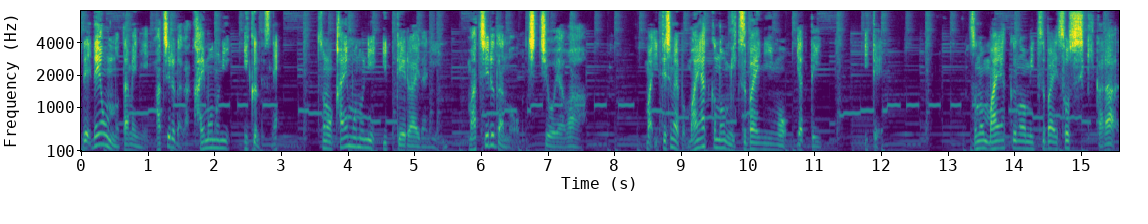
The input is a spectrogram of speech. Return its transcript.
で、レオンのためにマチルダが買い物に行くんですね。その買い物に行っている間に、マチルダの父親は、まあ、言ってしまえば麻薬の密売人をやっていいて、その麻薬の密売組織から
